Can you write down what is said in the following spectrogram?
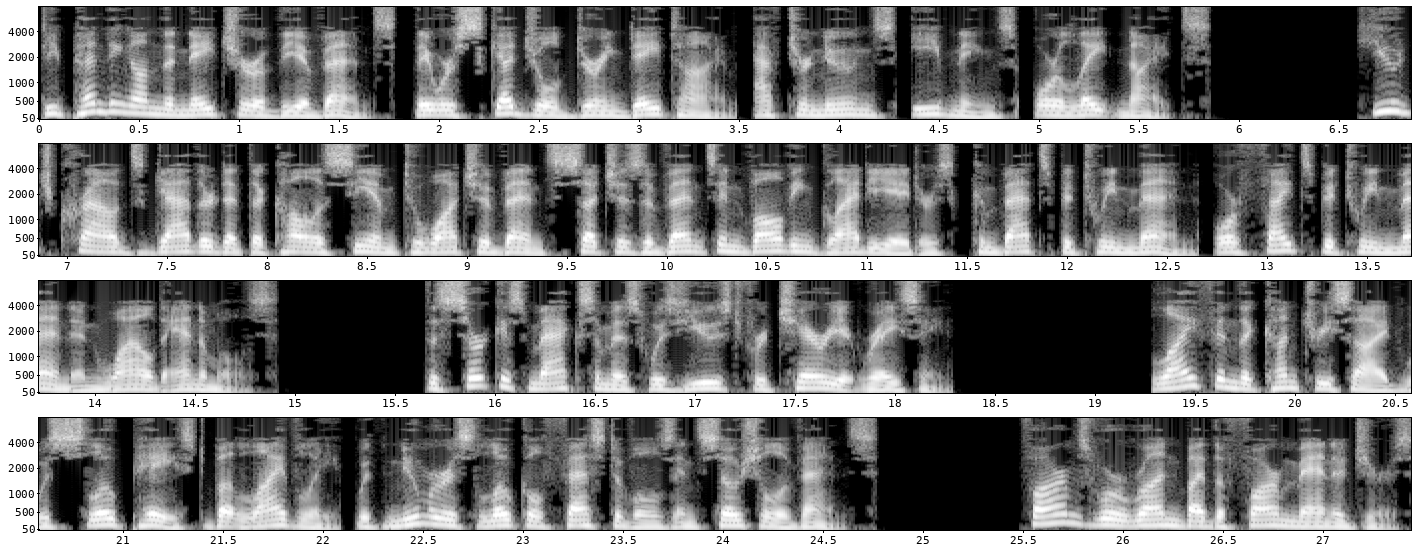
Depending on the nature of the events, they were scheduled during daytime, afternoons, evenings, or late nights. Huge crowds gathered at the Colosseum to watch events such as events involving gladiators, combats between men, or fights between men and wild animals. The Circus Maximus was used for chariot racing. Life in the countryside was slow-paced but lively, with numerous local festivals and social events. Farms were run by the farm managers,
